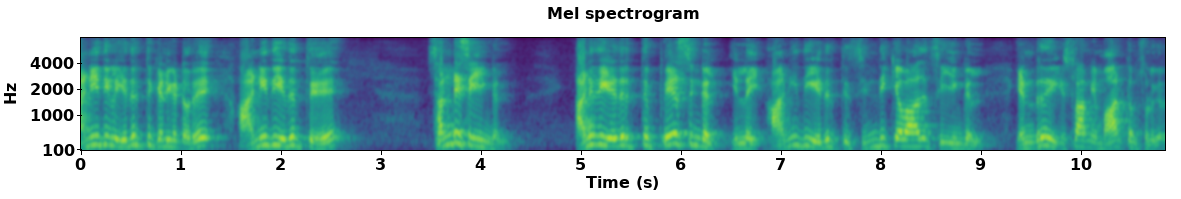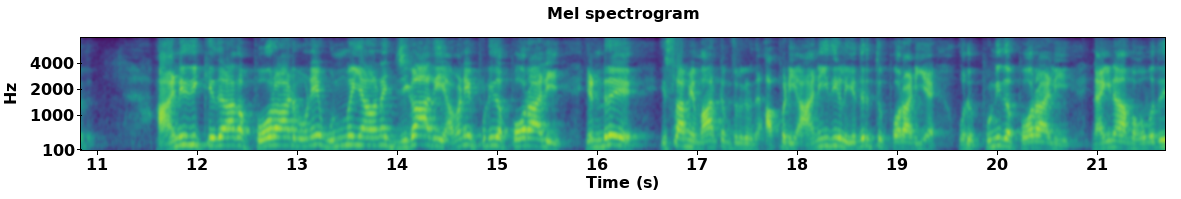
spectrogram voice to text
அநீதிகளை எதிர்த்து கேள்வி கேட்டவர் அநீதி எதிர்த்து சண்டை செய்யுங்கள். அநீதி எதிர்த்து பேசுங்கள். இல்லை அநீதி எதிர்த்து சிந்திக்கவாது செய்யுங்கள் என்று இஸ்லாமிய மார்க்கம் சொல்கிறது. அநீதிக்கு எதிராக போராடுவனே உண்மையான ஜிகாதி அவனே புனித போராளி என்று இஸ்லாமிய மார்க்கம் சொல்கிறது. அப்படி அநீதிகளை எதிர்த்து போராடிய ஒரு புனித போராளி நைனா முகமது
